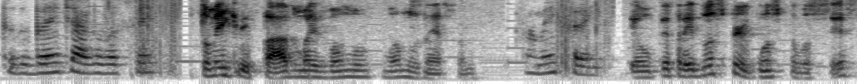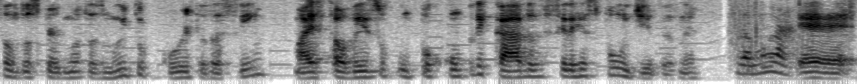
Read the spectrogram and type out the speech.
Tudo bem, Tiago, você? Tô meio gripado, mas vamos, vamos nessa, né? Vamos em frente. Eu preparei duas perguntas para você, são duas perguntas muito curtas assim, mas talvez um pouco complicadas de serem respondidas, né? Vamos lá. É,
